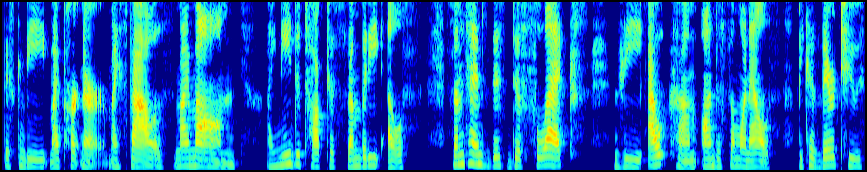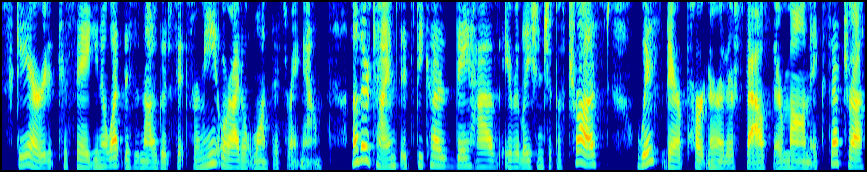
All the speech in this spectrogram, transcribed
This can be my partner, my spouse, my mom. I need to talk to somebody else. Sometimes this deflects the outcome onto someone else because they're too scared to say, you know what, this is not a good fit for me, or I don't want this right now. Other times it's because they have a relationship of trust with their partner, their spouse, their mom, etc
